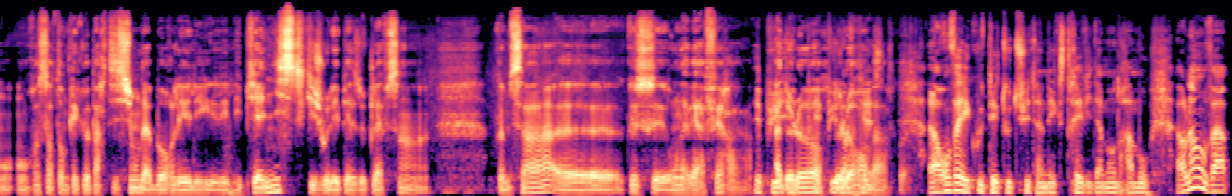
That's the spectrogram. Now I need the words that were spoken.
en, ressortant quelques partitions, d'abord les, les, pianistes qui jouaient les pièces de clavecin comme ça, euh, que c'est, on avait affaire à, et puis, à de l'or, de l'or en barre. Alors on va écouter tout de suite un extrait évidemment de Rameau. Alors là on va,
